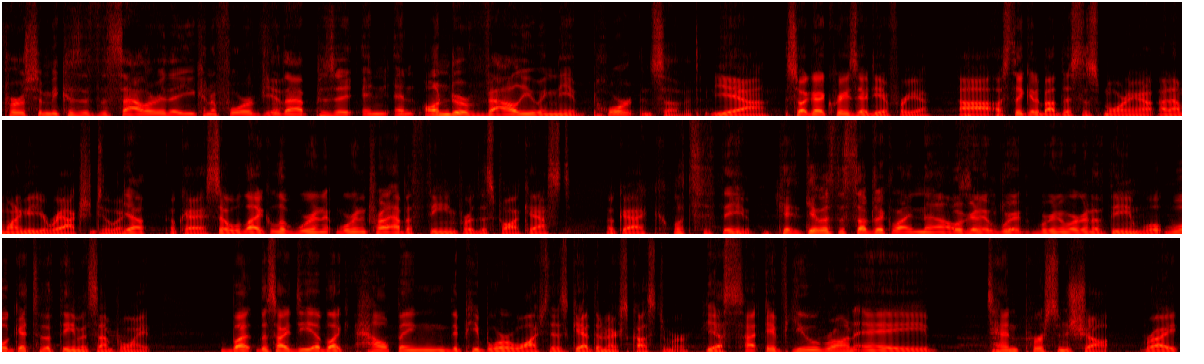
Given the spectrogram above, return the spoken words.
person because it's the salary that you can afford for Yeah. that position and, and undervaluing the importance of it. Yeah. So I got a crazy idea for you. Uh, I was thinking about this this morning, and I want to get your reaction to it. Yeah. Okay. So like, look, we're gonna we're gonna try to have a theme for this podcast. Okay. What's the theme? Gi- Give us the subject line now. We're gonna we're, we're gonna work on a theme. We'll we'll get to the theme at some point. But this idea of like helping the people who are watching this get their next customer. yes. Uh, if you run a 10 person shop, right?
